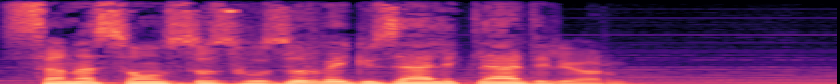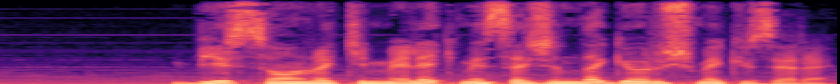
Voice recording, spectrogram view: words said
Sana sonsuz huzur ve güzellikler diliyorum. Bir sonraki melek mesajında görüşmek üzere.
